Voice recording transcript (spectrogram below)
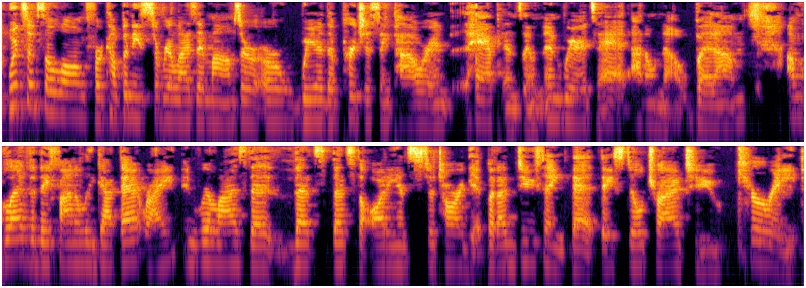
what took so long for companies to realize that moms are, are where the purchasing power and happens and, and, where it's at, I don't know. But um, I'm glad that they finally got that right and realized that that's that's the audience to target. But I do think that they still try to curate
